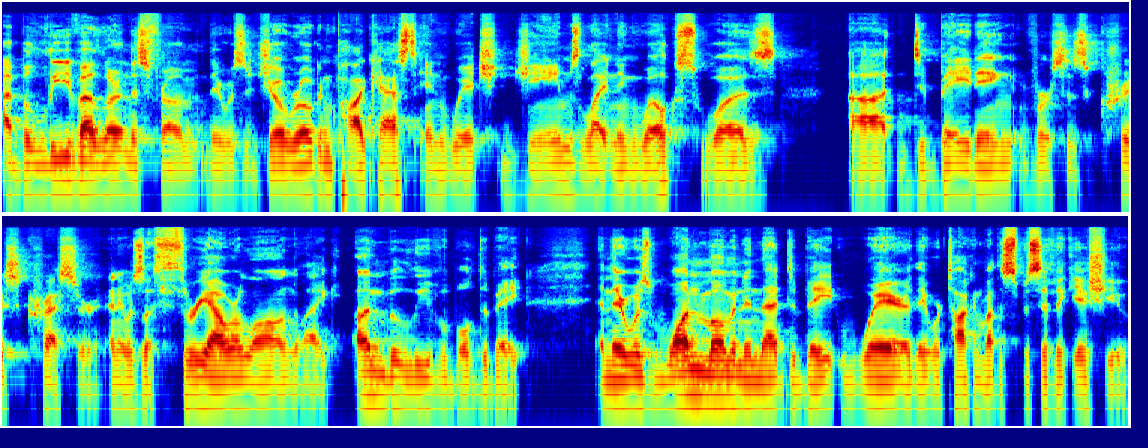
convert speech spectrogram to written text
I believe I learned this from there was a Joe Rogan podcast in which James Lightning Wilks was uh, debating versus Chris Kresser, and it was a three hour long, like unbelievable debate. And there was one moment in that debate where they were talking about the specific issue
